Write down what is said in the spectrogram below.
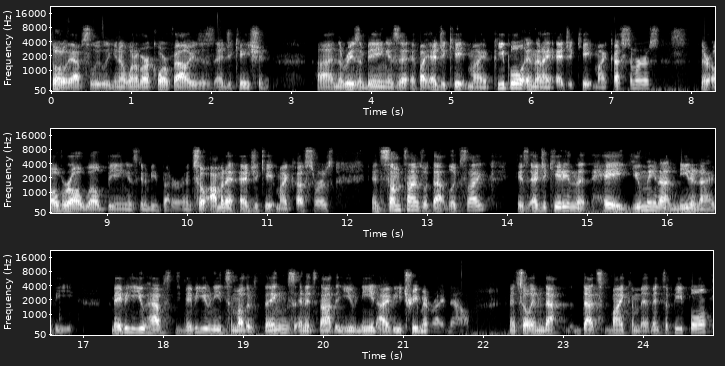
Totally, absolutely. You know, one of our core values is education. Uh, and the reason being is that if I educate my people and then I educate my customers, their overall well being is going to be better. And so I'm going to educate my customers. And sometimes what that looks like is educating that, hey, you may not need an IV. Maybe you have, maybe you need some other things, and it's not that you need IV treatment right now. And so, and that that's my commitment to people,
